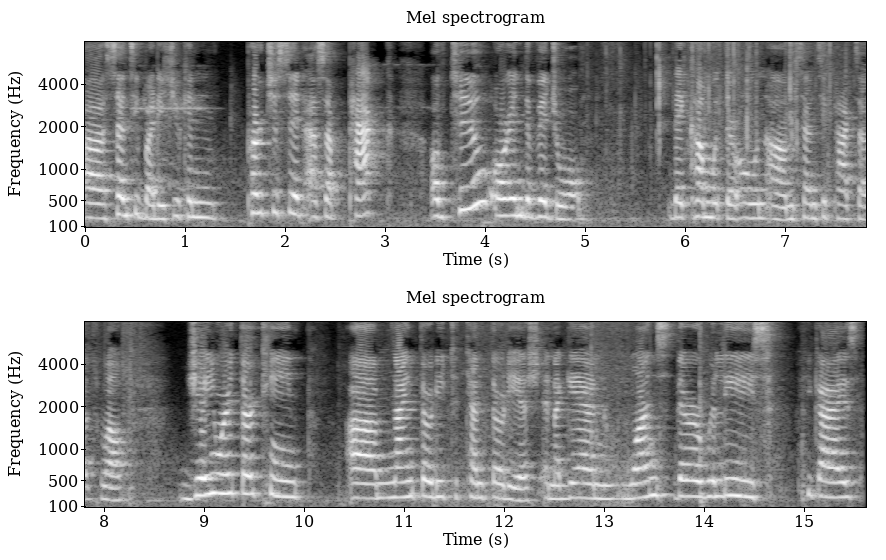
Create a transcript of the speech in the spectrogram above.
uh, Scentsy buddies, you can purchase it as a pack of two or individual. They come with their own um, Scentsy packs as well. January 13th, um, 9.30 to 10.30ish. And again, once they're released, you guys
